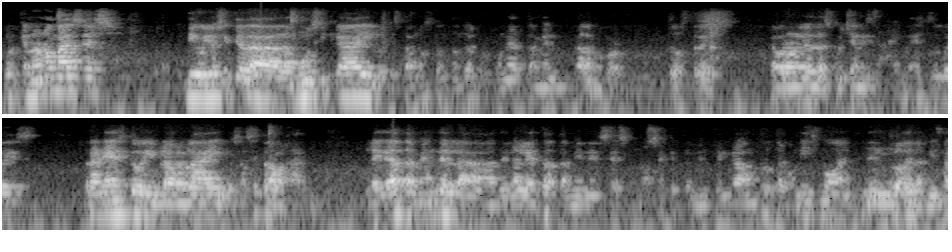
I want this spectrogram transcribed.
porque no nomás es, digo, yo sé que la, la música y lo que estamos tratando de proponer también, a lo mejor dos, tres cabrones la escuchan y dicen, ay, estos güeyes traen esto y bla, bla, bla, y los hace trabajar, ¿no? La idea también de la, de la letra también es eso, ¿no? O sea, que también tenga un protagonismo en- dentro de la misma,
